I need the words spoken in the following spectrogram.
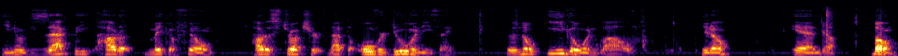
He knew exactly how to make a film, how to structure it, not to overdo anything. There was no ego involved, you know, and Yeah. boom,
